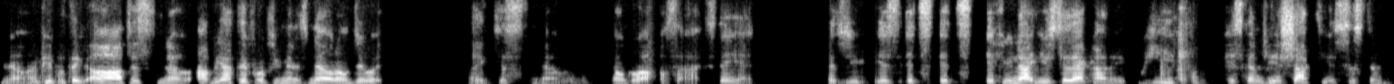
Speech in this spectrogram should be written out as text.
You know, and people think, oh, I'll just you know I'll be out there for a few minutes. No, don't do it. Like just you know, don't go outside. Stay in. Because you it's it's it's if you're not used to that kind of heat, it's gonna be a shock to your system.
